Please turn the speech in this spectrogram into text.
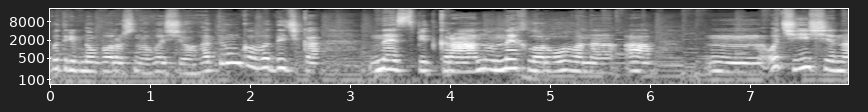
Потрібно борошно вищого гатунку, водичка не з-під крану, не хлорована, а м, очищена,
